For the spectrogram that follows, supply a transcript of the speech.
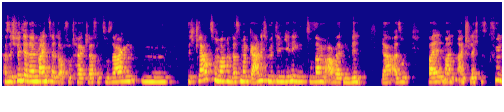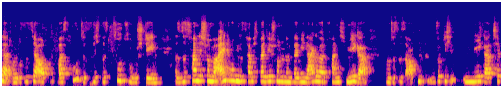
Also ich finde ja dein Mindset auch total klasse, zu sagen, hm, sich klar zu machen, dass man gar nicht mit demjenigen zusammenarbeiten will. Ja, also weil man ein schlechtes Gefühl hat. Und das ist ja auch was Gutes, sich das zuzugestehen. Also das fand ich schon beeindruckend, das habe ich bei dir schon in einem Webinar gehört, fand ich mega. Und das ist auch wirklich ein mega Tipp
